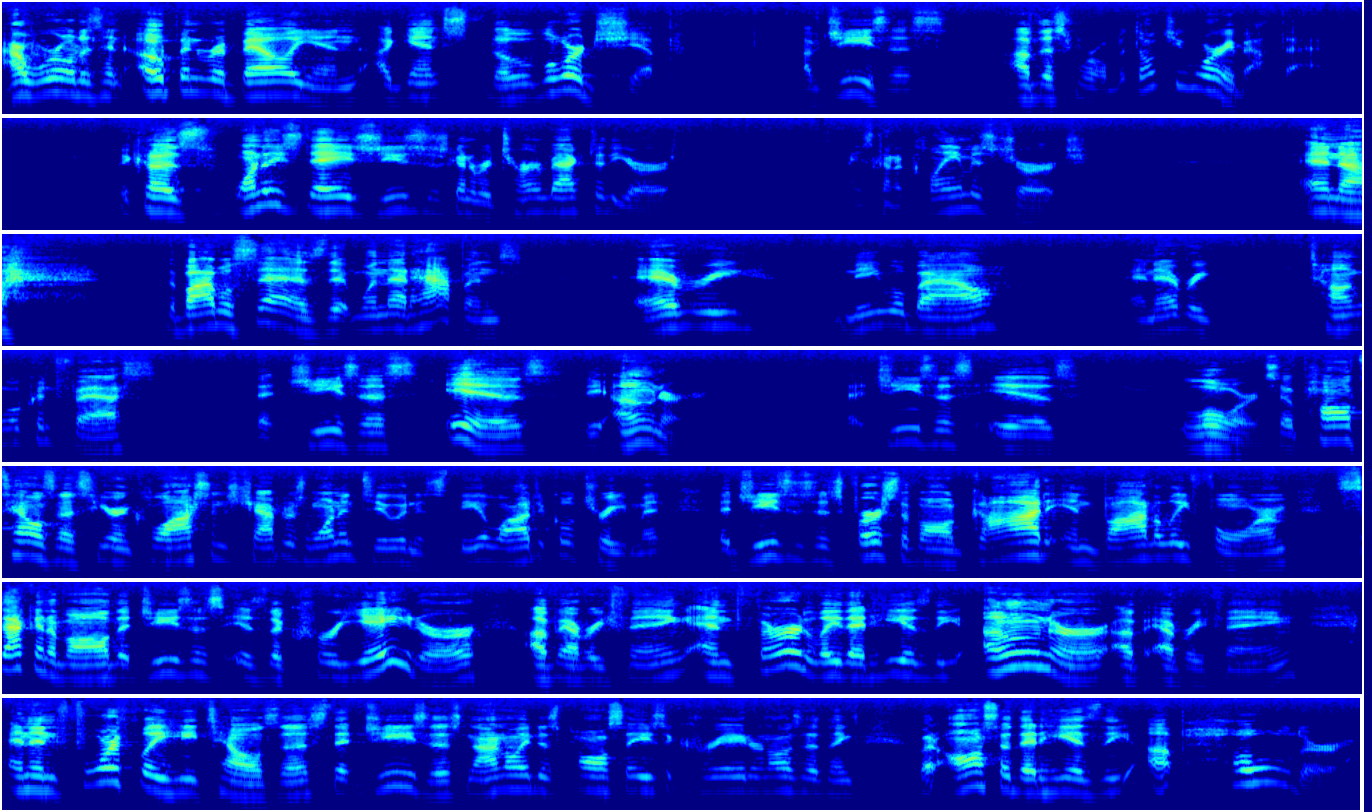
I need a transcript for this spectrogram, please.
Our world is in open rebellion against the lordship of Jesus of this world. But don't you worry about that. Because one of these days, Jesus is going to return back to the earth. He's going to claim his church. And uh, the Bible says that when that happens, every knee will bow and every tongue will confess that Jesus is the owner, that Jesus is Lord. So Paul tells us here in Colossians chapters 1 and 2 in his theological treatment that Jesus is first of all God in bodily form, second of all that Jesus is the creator of everything, and thirdly that he is the owner of everything. And then fourthly he tells us that Jesus, not only does Paul say he's the creator and all those other things, but also that he is the upholder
